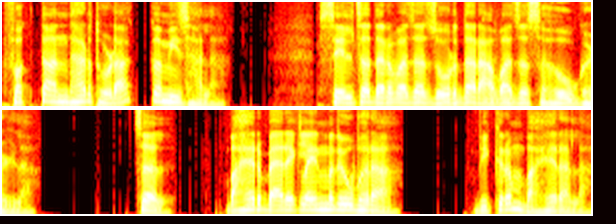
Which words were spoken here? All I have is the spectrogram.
फक्त अंधार थोडा कमी झाला. सेलचा दरवाजा जोरदार आवाजासह उघडला. चल बाहेर बॅरेक लाईनमध्ये उभं राहा. विक्रम बाहेर आला.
